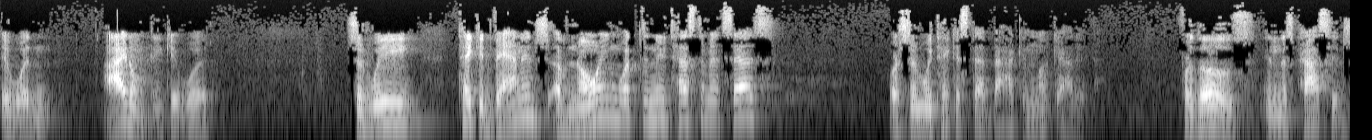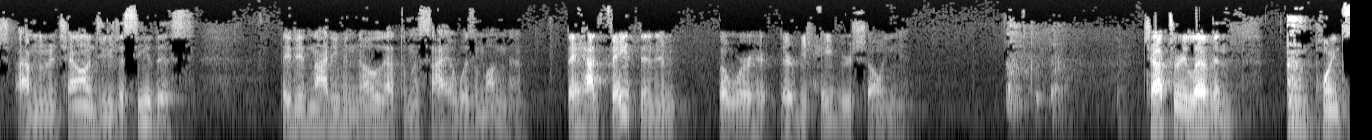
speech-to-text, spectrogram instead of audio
It wouldn't. I don't think it would. Should we take advantage of knowing what the New Testament says? Or should we take a step back and look at it? For those in this passage, I'm going to challenge you to see this. They did not even know that the Messiah was among them. They had faith in him, but were their behavior showing it? Chapter 11 points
